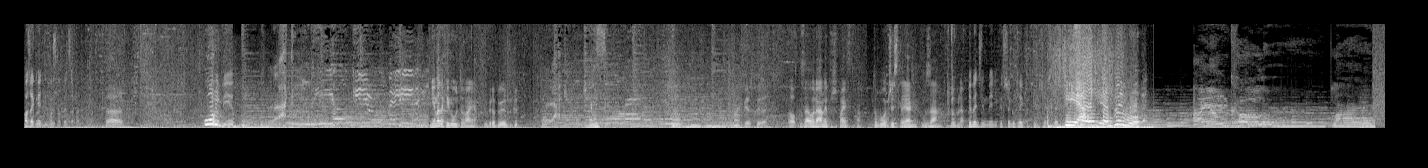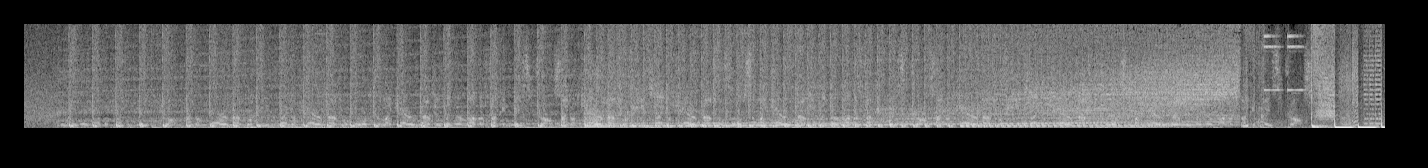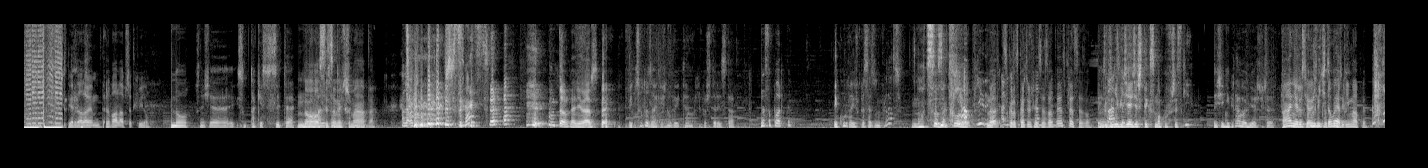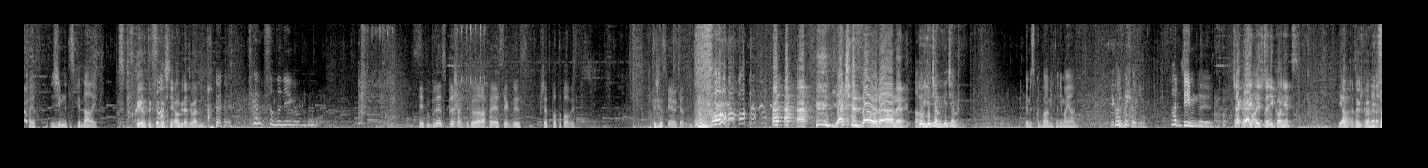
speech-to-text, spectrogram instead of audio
Może kiedy masz na plecach? Tak. Bije. Nie ma takiego ultowania. Dobra, byłem zbyt... Wiesz tyle. O, Zaorany, proszę państwa. To było czyste jak łza. Dobra. My będziemy mieli pierwszego Drake'a w tej grze. Co to było? Pierdalałem drwala przed chwilą. No, w sensie są takie syte. No, sycą jak szmata. Ale o czym? Dobra, nieważne. I co to za jakieś nowe itemki po 400? Na supporty. Ej kurwa, już presezon wlazł? No co za Ja pierdolę. no skoro skończył się sezon, to jest predsezon. To ty nie widziałeś jeszcze tych smoków wszystkich? W sensie nie grałem jeszcze. Panie, rozkurwić to łeb. mapy. Zimny ty spierdalej. Spoko, ja to chcę właśnie ograć ładnie. Co do niego? Ej, w ogóle spreszak tego Rafa jest jakby przedpotopowy. Teraz miałem okazję. Jakie zaorane! O, jedziemy, jedziemy. Idziemy z kurwami, to nie Miami. Jak to mi siadło? Zimny! Czekaj, to jeszcze nie koniec. Dobra, to już koniec.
